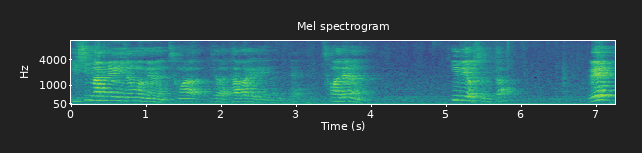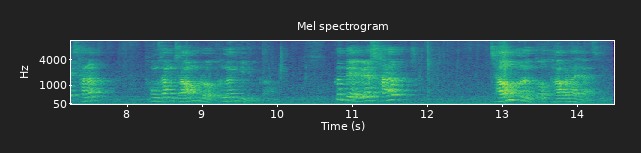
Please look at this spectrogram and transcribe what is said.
20만 명이 넘으면 청와대가 답하게 되어 있는데 청와대는 입이 없습니까? 왜 산업 통상 자원부로 또 넘깁니까? 근데 왜 산업 자원부는 또 답을 하지 않습니까?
